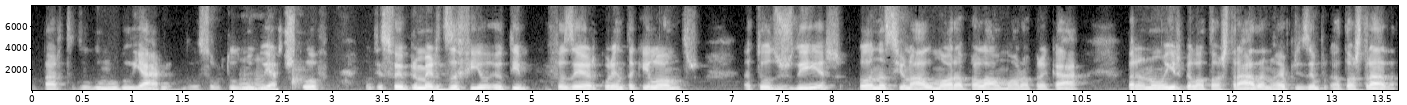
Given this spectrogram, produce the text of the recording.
a parte do, do mobiliário, do, sobretudo uhum. mobiliário de estofo. Então, esse foi o primeiro desafio. Eu tive que fazer 40 km a todos os dias, pela Nacional, uma hora para lá, uma hora para cá, para não ir pela autostrada, não é? Por exemplo, a autostrada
